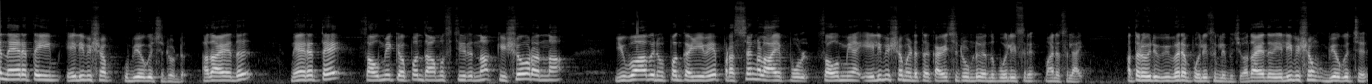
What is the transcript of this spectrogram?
നേരത്തെയും എലിവിഷം ഉപയോഗിച്ചിട്ടുണ്ട്. അതായത് നേരത്തെ സൗമ്യയ്ക്കൊപ്പം താമസിച്ചിരുന്ന കിഷോർ എന്ന യുവാവിനൊപ്പം കഴിയവേ പ്രശ്നങ്ങളായപ്പോൾ സൗമ്യ എലിവിഷം എടുത്ത് കഴിച്ചിട്ടുണ്ട് എന്ന് പോലീസിന് മനസ്സിലായി. അത്ര ഒരു വിവരം പോലീസിന് ലഭിച്ചു. അതായത് എലിവിഷം ഉപയോഗിച്ച്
